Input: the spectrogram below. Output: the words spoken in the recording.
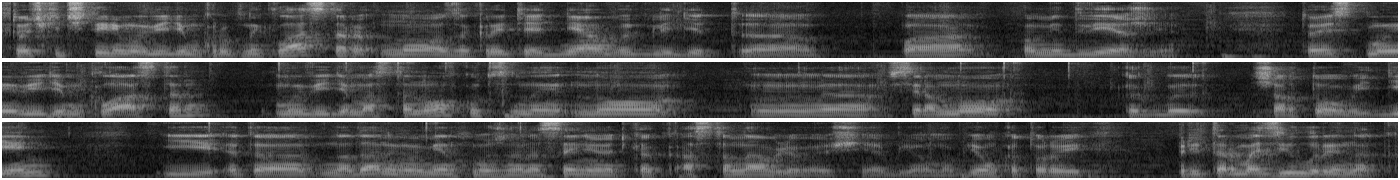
В точке 4 мы видим крупный кластер, но закрытие дня выглядит э, по, по медвежье. То есть мы видим кластер, мы видим остановку цены, но э, все равно как бы шартовый день, и это на данный момент можно расценивать как останавливающий объем, объем, который притормозил рынок,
